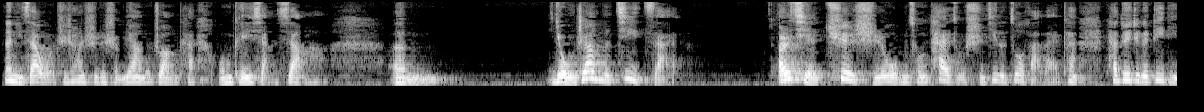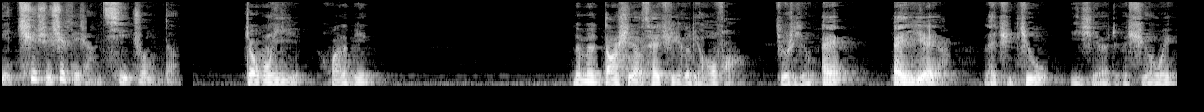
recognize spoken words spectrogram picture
那你在我之上是个什么样的状态？我们可以想象哈，嗯，有这样的记载，而且确实，我们从太祖实际的做法来看，他对这个弟弟也确实是非常器重的。赵光义患了病，那么当时要采取一个疗法，就是用艾艾叶呀来去灸一些这个穴位。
